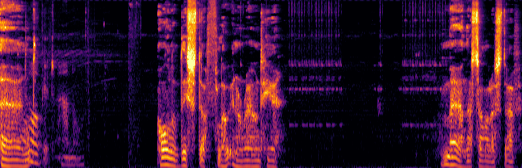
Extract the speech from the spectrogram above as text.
And Target panel. all of this stuff floating around here. Man, that's a lot of stuff.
